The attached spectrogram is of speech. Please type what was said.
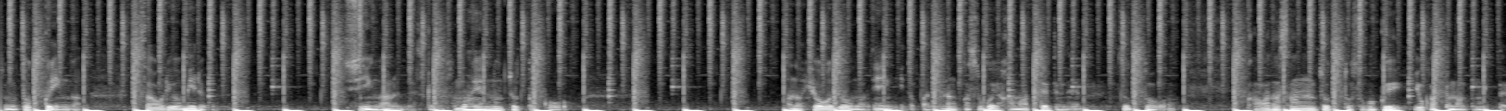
そのトックリンが沙織を見るシーンがあるんですけどその辺のちょっとこうあの表情の演技とかでなんかすごいハマっててねちょっと川田さんちょっとすごく良かったなと思って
